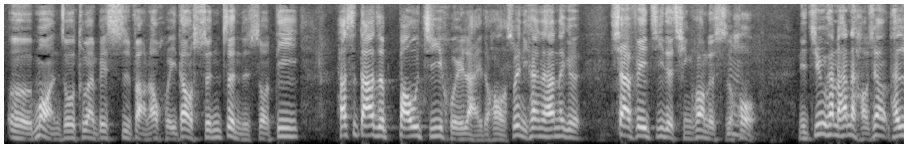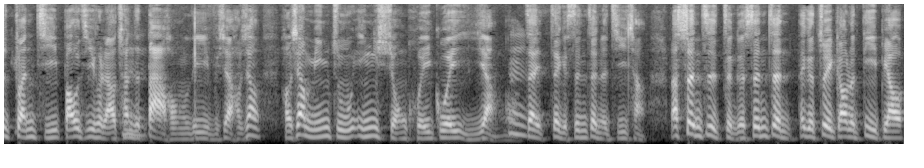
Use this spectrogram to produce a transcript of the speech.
呃，孟晚舟突然被释放，然后回到深圳的时候，第一，他是搭着包机回来的哈，所以你看他那个下飞机的情况的时候，你几乎看到他那好像他是专机包机回来，穿着大红的衣服下，好像好像民族英雄回归一样哦，在这个深圳的机场，那甚至整个深圳那个最高的地标。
